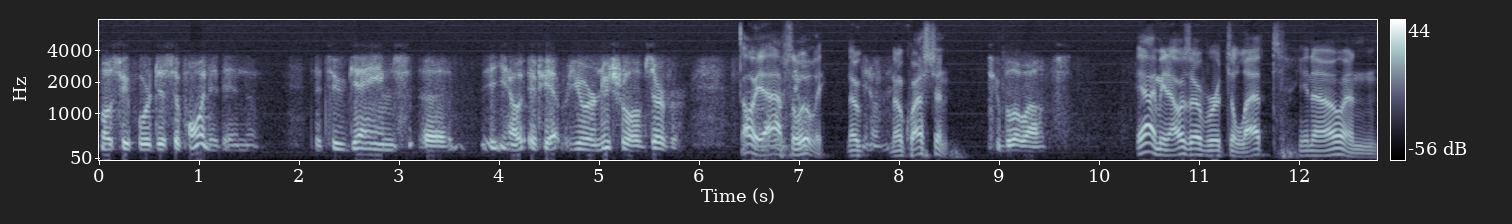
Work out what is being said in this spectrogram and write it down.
most people were disappointed in the, the two games. Uh, you know, if you you were a neutral observer. Oh yeah, absolutely. No, you know, no question. Two blowouts. Yeah, I mean, I was over at Gillette, you know, and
